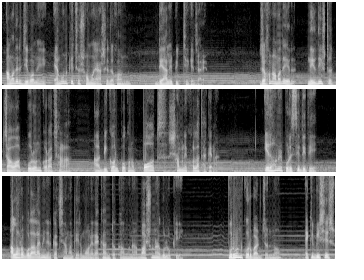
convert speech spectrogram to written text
আমাদের জীবনে এমন কিছু সময় আসে যখন দেয়ালে পিঠ থেকে যায়। যখন আমাদের নির্দিষ্ট চাওয়া পূরণ করা ছাড়া আর বিকল্প কোনো পথ সামনে খোলা থাকে না। এ ধরনের পরিস্থিতিতে আল্লাহ রবুল আলমিনের কাছে আমাদের মনের একান্ত কামনা, বাসনাগুলোকে পূরণ করবার জন্য একটি বিশেষ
